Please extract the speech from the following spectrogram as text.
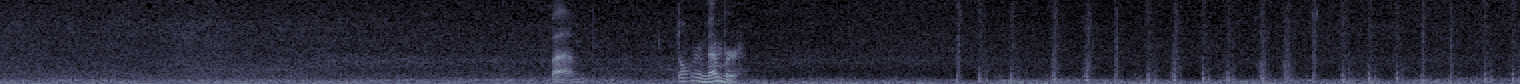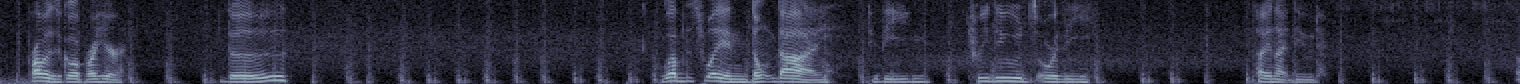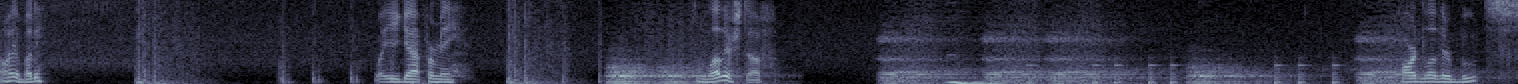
But I don't remember. Probably just go up right here. Duh. Go up this way and don't die to the tree dudes or the Titanite dude. Oh, hey, buddy. What you got for me? Some leather stuff. Hard leather boots.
